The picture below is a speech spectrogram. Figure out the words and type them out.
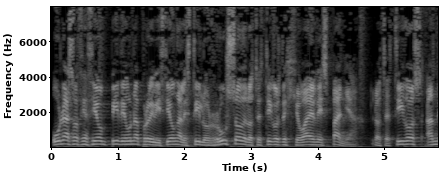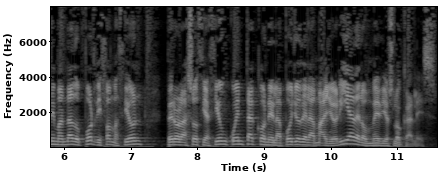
Una asociación pide una prohibición al estilo ruso de los testigos de Jehová en España. Los testigos han demandado por difamación pero la asociación cuenta con el apoyo de la mayoría de los medios locales.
